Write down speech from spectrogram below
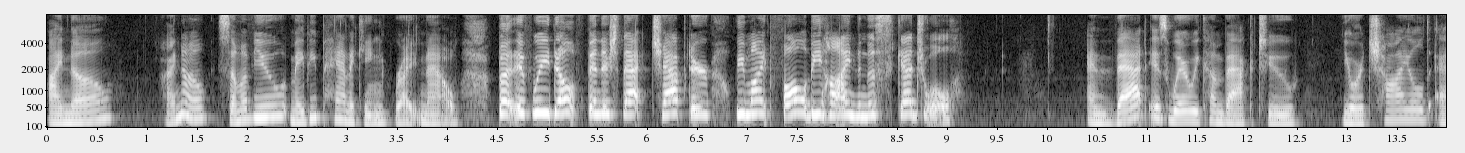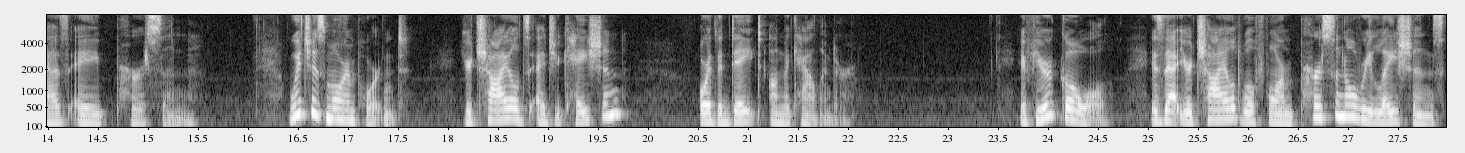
I know, I know, some of you may be panicking right now, but if we don't finish that chapter, we might fall behind in the schedule. And that is where we come back to your child as a person. Which is more important, your child's education or the date on the calendar? If your goal is that your child will form personal relations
